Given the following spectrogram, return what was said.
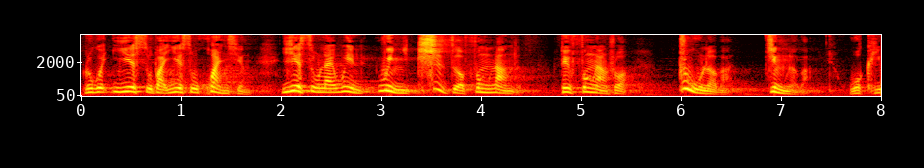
如果耶稣把耶稣唤醒，耶稣来为为你斥责风浪的，对风浪说：“住了吧，静了吧。”我可以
